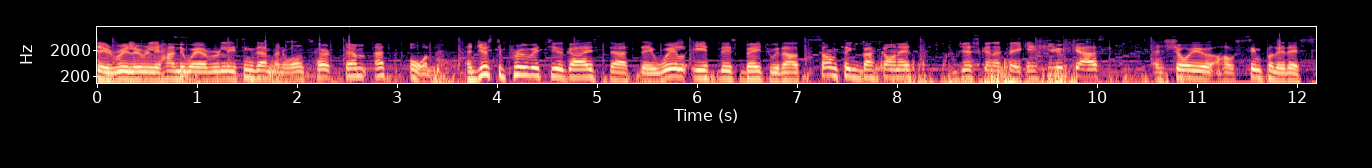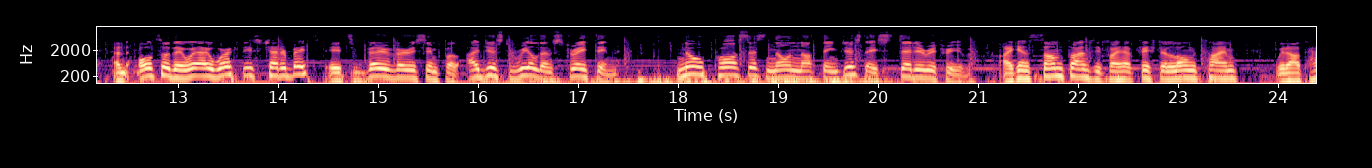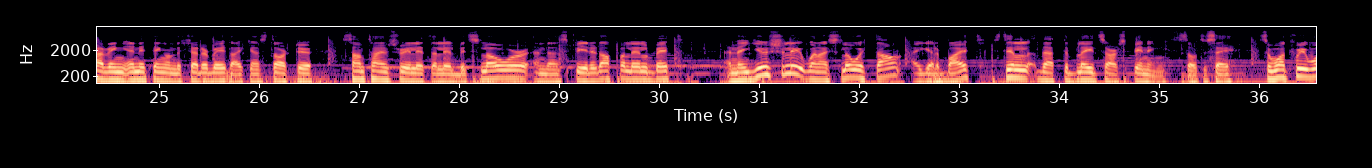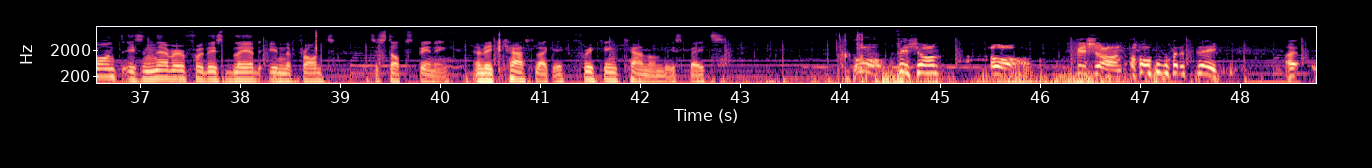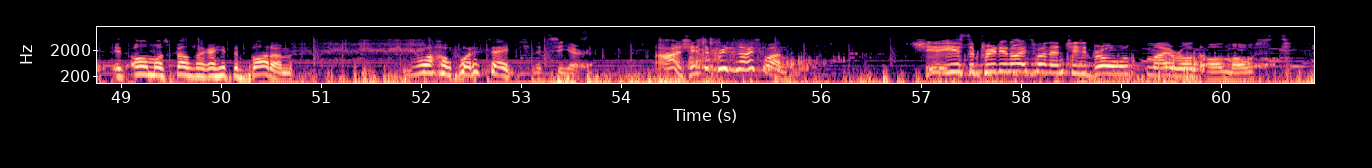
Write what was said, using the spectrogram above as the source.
It's a really, really handy way of releasing them and won't hurt them at all. And just to prove it to you guys that they will eat this bait without something back on it, I'm just gonna take a few casts and show you how simple it is. And also the way I work these chatterbaits, it's very, very simple. I just reel them straight in. No pauses, no nothing, just a steady retrieve. I can sometimes, if I have fished a long time without having anything on the chatterbait, I can start to sometimes reel it a little bit slower and then speed it up a little bit. And then usually when I slow it down, I get a bite, still that the blades are spinning, so to say. So what we want is never for this blade in the front to stop spinning. And they cast like a freaking cannon, these baits. Oh, fish on! Oh, fish on. Oh, what a take. I, it almost felt like I hit the bottom. Wow, what a take. Let's see her. Ah, she's a pretty nice one. She is a pretty nice one and she broke my rod almost.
